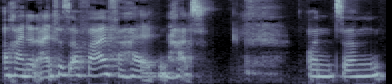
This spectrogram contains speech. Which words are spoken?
auch einen Einfluss auf Wahlverhalten hat. Und ähm,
